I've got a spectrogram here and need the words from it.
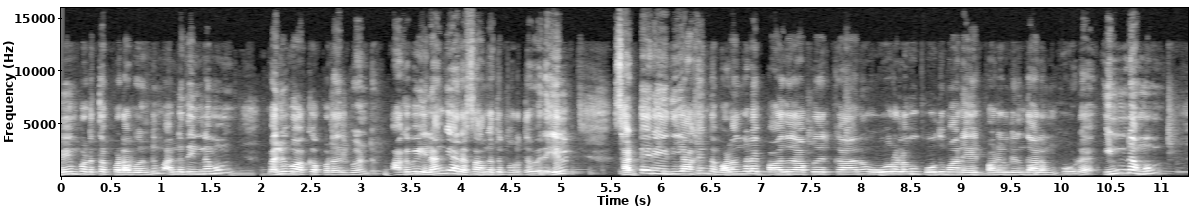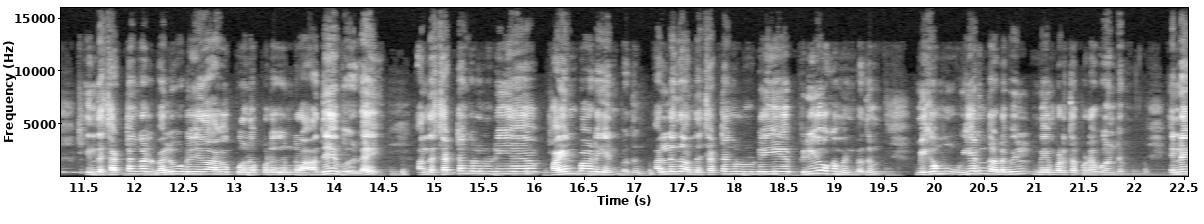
மேம்படுத்தப்பட வேண்டும் அல்லது இன்னமும் வலுவாக்கப்படல் வேண்டும். ஆகவே இலங்கை அரசாங்கத்தை பொறுத்தவரையில் சட்ட ரீதியாக இந்த வளங்களை பாதுகாப்பதற்கான ஓரளவு போதுமான ஏற்பாடுகள் இருந்தாலும் கூட இன்னமும் இந்த சட்டங்கள் வலுவுடையதாக பேணப்படுகின்ற அதே வேளை அந்த சட்டங்களினுடைய பயன்பாடு என்பதும் அல்லது அந்த சட்டங்களினுடைய பிரயோகம் என்பதும் மிகவும் உயர்ந்த அளவில் மேம்படுத்தப்பட வேண்டும். என்னை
